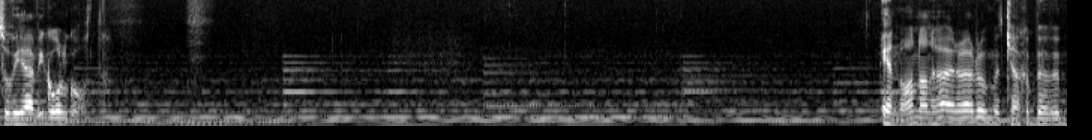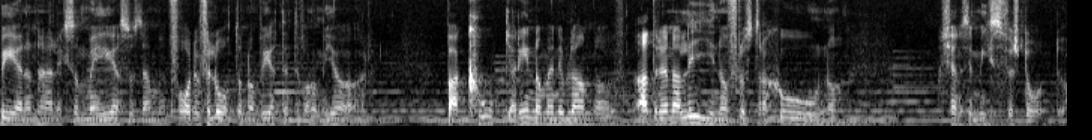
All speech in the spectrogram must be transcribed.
Så vi är vid Golgata. En och annan här i det här rummet kanske behöver be den här liksom med Jesus. Men Fader förlåt dem, de vet inte vad de gör. Bara kokar inom en ibland av adrenalin och frustration och man känner sig missförstådd.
